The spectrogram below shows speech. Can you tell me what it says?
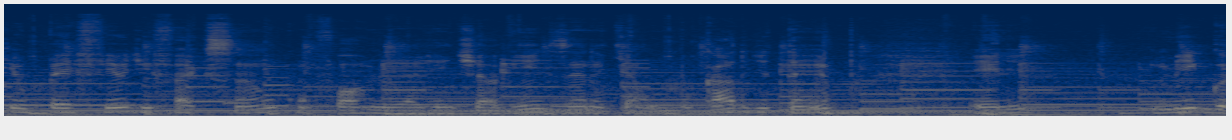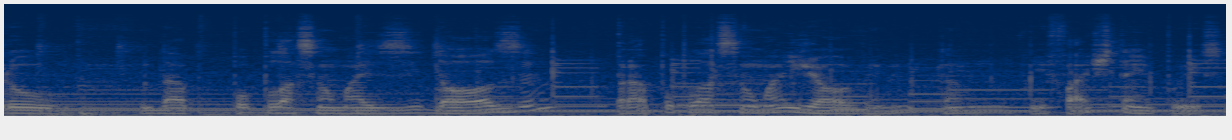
que o perfil de infecção, conforme a gente já vinha dizendo aqui há um bocado de tempo, ele migrou da população mais idosa para a população mais jovem. Né? Então, e faz tempo isso.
